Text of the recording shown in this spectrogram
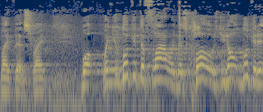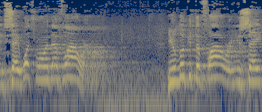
like this, right? Well, when you look at the flower that's closed, you don't look at it and say, What's wrong with that flower? You look at the flower and you say,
